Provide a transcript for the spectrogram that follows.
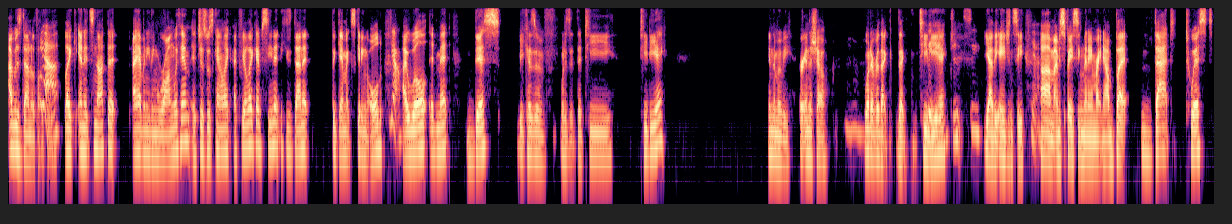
I was done with Loki. Yeah. Like, and it's not that I have anything wrong with him. It just was kind of like I feel like I've seen it. He's done it. The gimmick's getting old. yeah I will admit this because of what is it? The T TDA in the movie or in the show, whatever that that the TVA. agency Yeah, the agency. yeah Um, I'm spacing the name right now, but that twist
